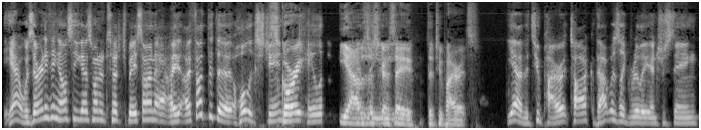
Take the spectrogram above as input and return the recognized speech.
yeah, was there anything else that you guys wanted to touch base on? I, I thought that the whole exchange Scory- Caleb Yeah, I was just going to say the two pirates. yeah, the two pirate talk, that was like really interesting.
